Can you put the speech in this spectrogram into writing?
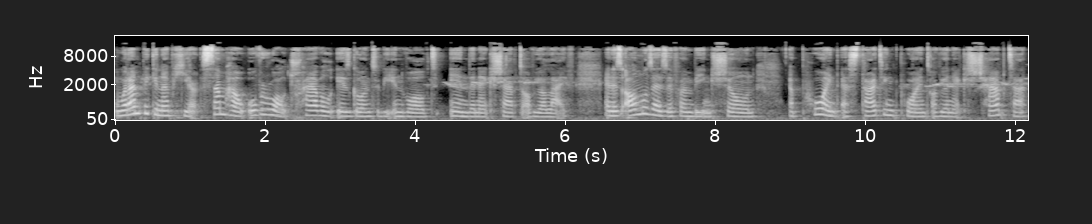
what I'm picking up here, somehow overall travel is going to be involved in the next chapter of your life. And it's almost as if I'm being shown a point, a starting point of your next chapter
